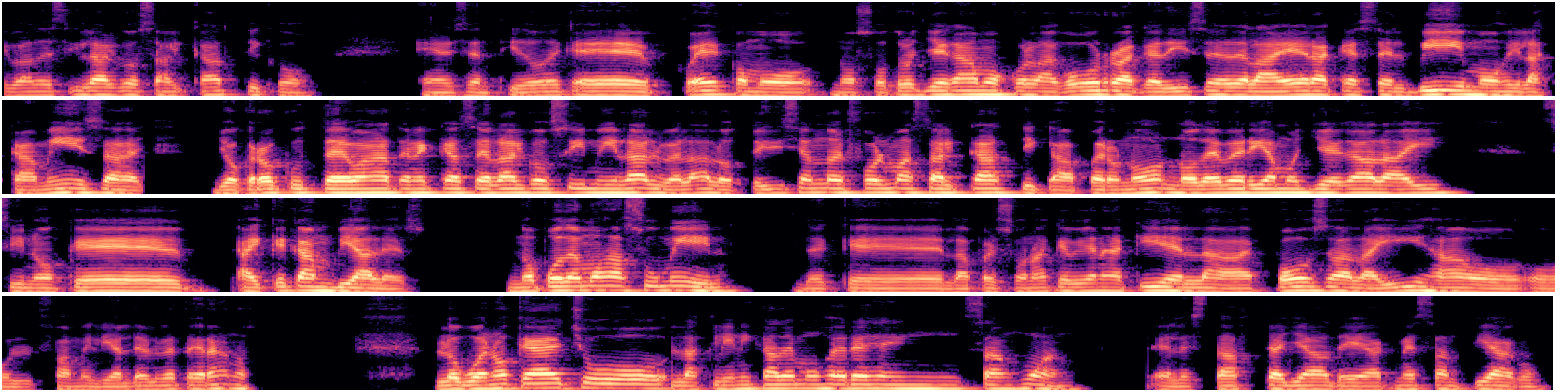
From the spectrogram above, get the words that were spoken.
iba a decir algo sarcástico en el sentido de que, pues, como nosotros llegamos con la gorra que dice de la era que servimos y las camisas, yo creo que ustedes van a tener que hacer algo similar, ¿verdad? Lo estoy diciendo de forma sarcástica, pero no, no deberíamos llegar ahí, sino que hay que cambiar eso. No podemos asumir de que la persona que viene aquí es la esposa, la hija o, o el familiar del veterano. Lo bueno que ha hecho la clínica de mujeres en San Juan el staff de allá de Agnes Santiago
